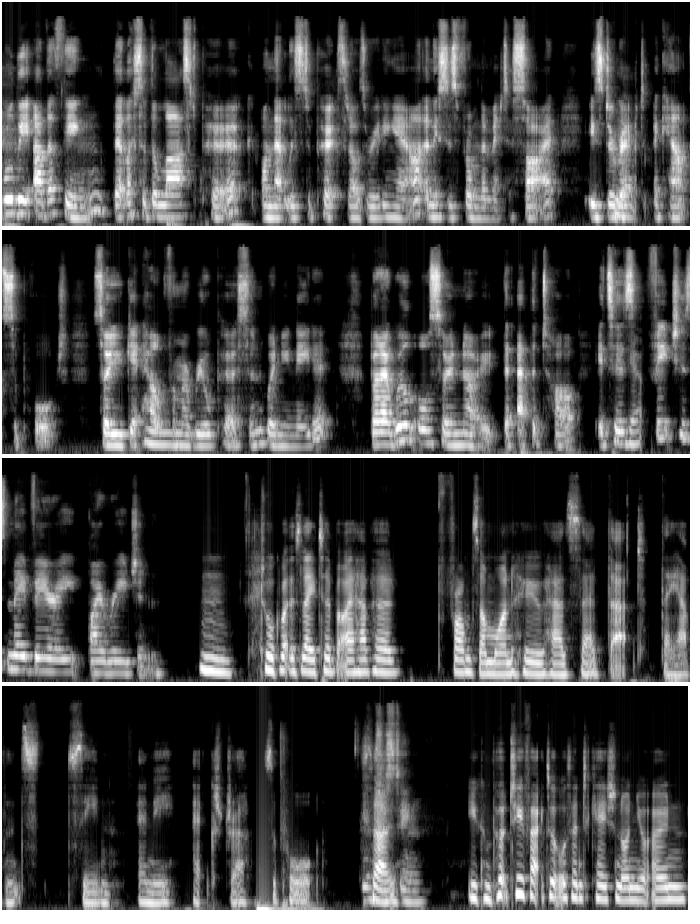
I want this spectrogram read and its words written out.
well, the other thing that, like, so the last perk on that list of perks that I was reading out, and this is from the Meta site, is direct account support. So you get help Mm. from a real person when you need it. But I will also note that at the top it says Yep. features may vary by region. Hmm. Talk about this later, but I have heard from someone who has said that they haven't seen any extra support. So you can put two factor authentication on your own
